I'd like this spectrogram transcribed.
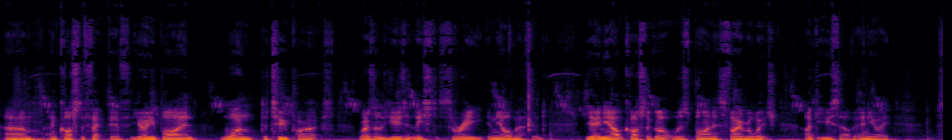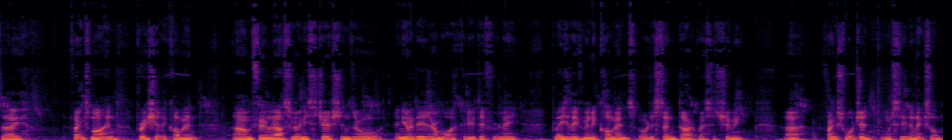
um, and cost effective you're only buying one to two products whereas I use at least three in the old method. The only out cost I got was buying this foamer which I get use out of it anyway. So thanks Martin. Appreciate the comment um, if anyone else has got any suggestions or any ideas on what I could do differently, please leave them in the comments or just send a direct message to me. Uh, thanks for watching and we'll see you in the next one.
